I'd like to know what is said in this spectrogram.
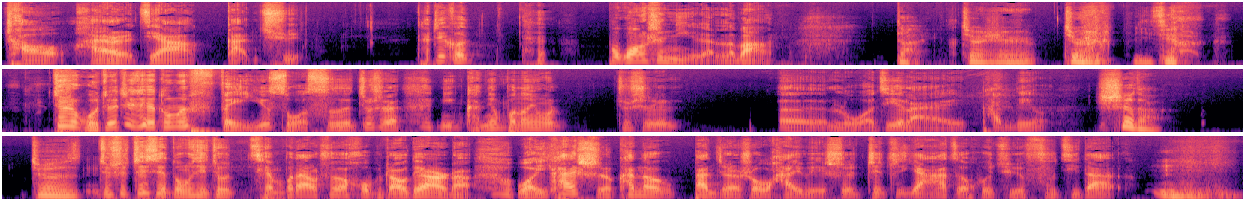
朝海尔家赶去。他这个不光是拟人了吧？对，就是就是已经就是我觉得这些东西匪夷所思，就是你肯定不能用就是呃逻辑来判定。是的，就就是这些东西就前不着村后不着店儿的。我一开始看到半截的时候，我还以为是这只鸭子会去孵鸡蛋，嗯，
